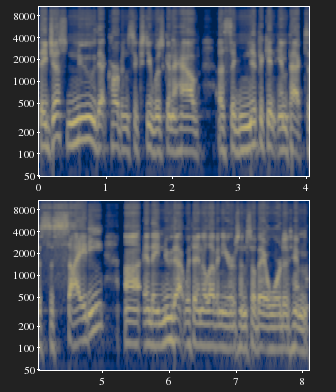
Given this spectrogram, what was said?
They just knew that carbon 60 was going to have a significant impact to society, uh, and they knew that within 11 years, and so they awarded him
